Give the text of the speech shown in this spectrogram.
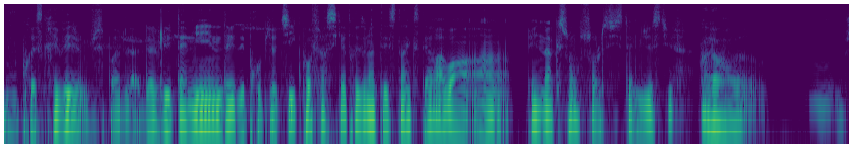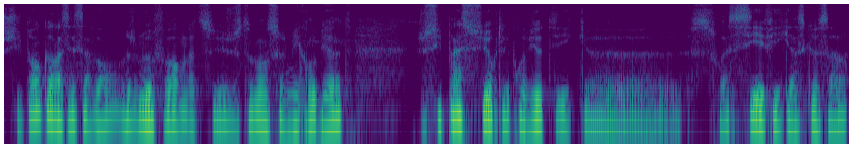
Vous prescrivez, je sais pas, de la, glutamine, des, probiotiques pour faire cicatriser l'intestin, etc., avoir une action sur le système digestif? Alors, euh, je suis pas encore assez savant. Je me forme là-dessus, justement, sur le microbiote. Je suis pas sûr que les probiotiques euh, soient si efficaces que ça,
